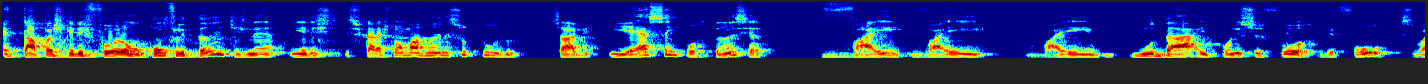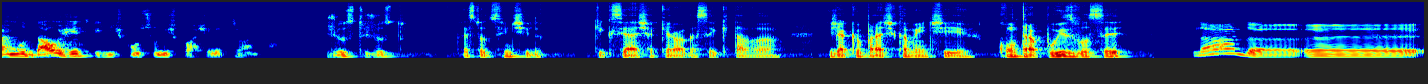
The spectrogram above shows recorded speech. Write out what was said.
etapas que eles foram conflitantes, né? E eles, esses caras estão amarrando isso tudo, sabe? E essa importância vai, vai, vai mudar, e quando isso for default, isso vai mudar o jeito que a gente consome esporte eletrônico. Justo, justo. Faz todo sentido. O que, que você acha, Queiroga? Você que tava. Já que eu praticamente contrapus você. Nada. é,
